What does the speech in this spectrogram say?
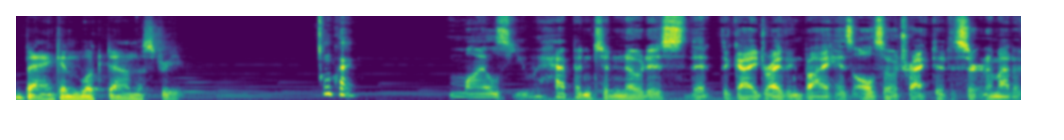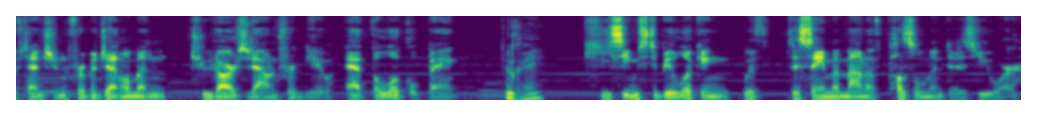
bank and look down the street. Okay. Miles, you happen to notice that the guy driving by has also attracted a certain amount of attention from a gentleman two doors down from you at the local bank. Okay. He seems to be looking with the same amount of puzzlement as you are.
